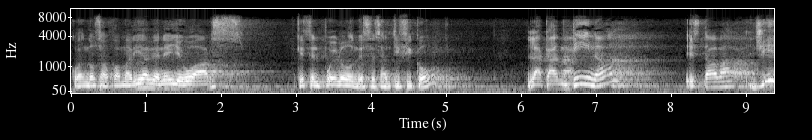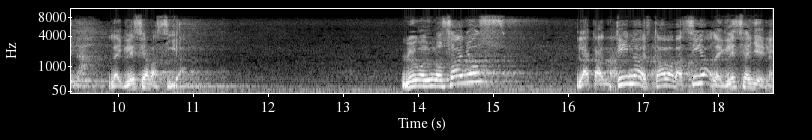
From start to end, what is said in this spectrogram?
Cuando San Juan María Vianney llegó a Ars, que es el pueblo donde se santificó, la cantina estaba llena, la iglesia vacía. Luego de unos años, la cantina estaba vacía, la iglesia llena.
